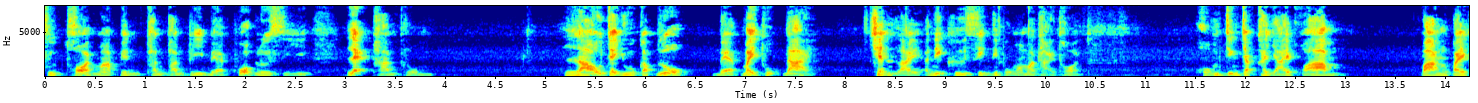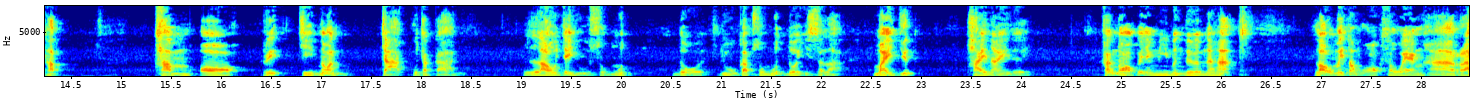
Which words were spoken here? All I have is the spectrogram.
สืบทอดมาเป็นพันพันๆปีแบบพวกฤาษีและพานพรหมเราจะอยู่กับโลกแบบไม่ทุกข์ได้ เช่นไร อันนี้คือสิ่งที่ผมเอามาถ่ายทอด ผมจึงจะขยายความฟังไปครับทำออริจินอลจากพุทธการ เราจะอยู่สมมุติโดยอยู่กับสมมุติโดยอิสระ ไม่ยึดภายในเลย ข้างนอกก็ยังมีเหมือนเดิมนะฮะ เราไม่ต้องออกแสวงหาอะไร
